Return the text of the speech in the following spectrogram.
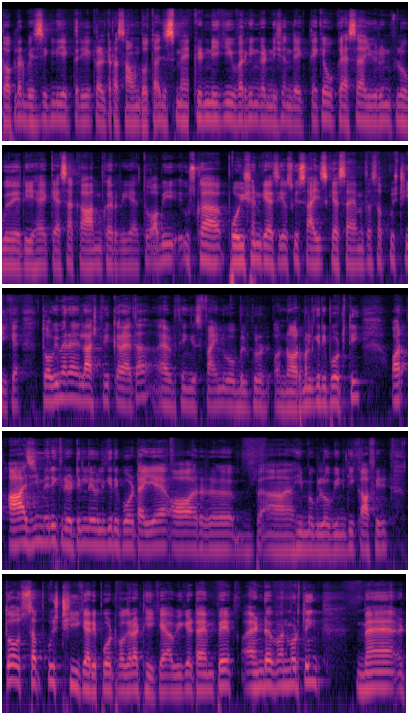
डॉपलर बेसिकली एक तरीके का अल्ट्रासाउंड होता है, जिसमें किडनी की वर्किंग कंडीशन देखते हैं कि वो कैसा यूरिन फ्लो दे रही है, कैसा काम कर रही है। तो अभी उसका पोजीशन कैसी है, उसकी साइज़ कैसा है मतलब सब कुछ ठीक है। तो अभी मैंने लास्ट वीक कराया था एवरीथिंग इज़ फाइन वो बिल्कुल नॉर्मल की रिपोर्ट थी। और आज ही मेरी क्रेटिन लेवल की रिपोर्ट आई है और हीमोग्लोबिन की काफ़ी तो सब कुछ ठीक है रिपोर्ट वगैरह ठीक है। अभी के टाइम पे एंड वन मोर थिंग मैं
